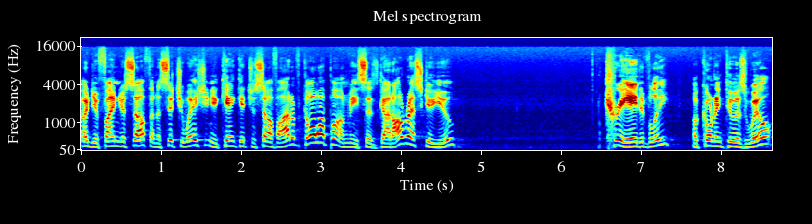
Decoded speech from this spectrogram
Or do you find yourself in a situation you can't get yourself out of? Call upon me, says God. I'll rescue you creatively, according to his will,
